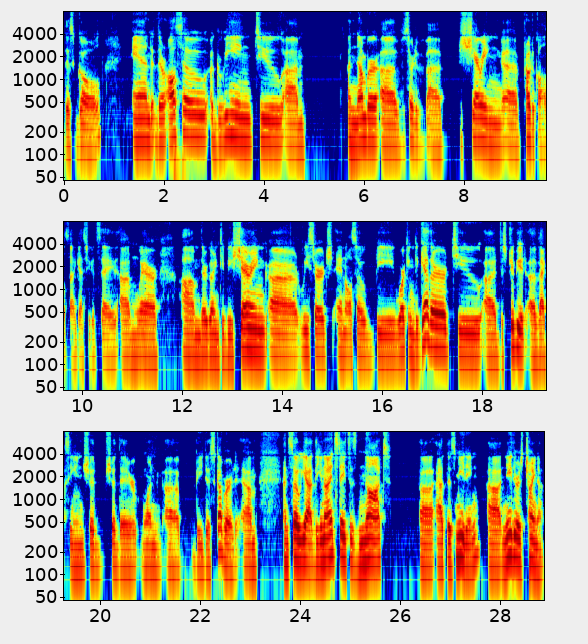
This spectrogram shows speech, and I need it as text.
this goal, and they're also agreeing to um, a number of sort of uh, sharing uh, protocols, I guess you could say, um, where um, they're going to be sharing uh, research and also be working together to uh, distribute a vaccine should should there one uh, be discovered. Um, and so, yeah, the United States is not uh, at this meeting. neither is China,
